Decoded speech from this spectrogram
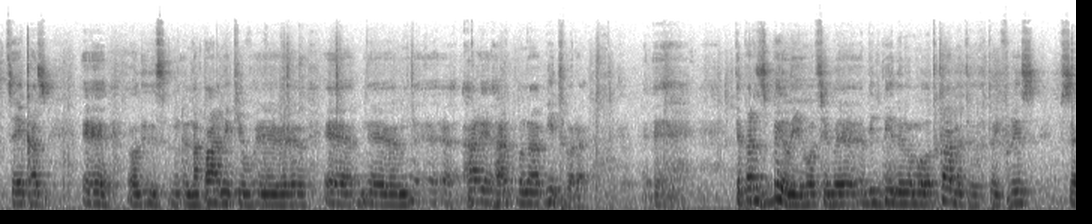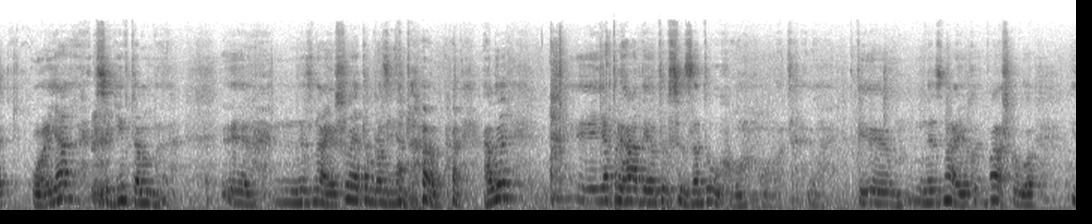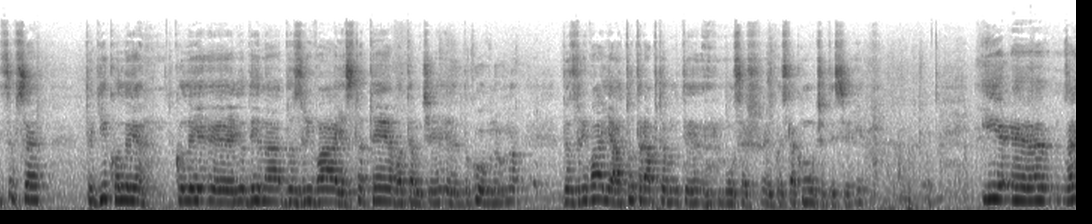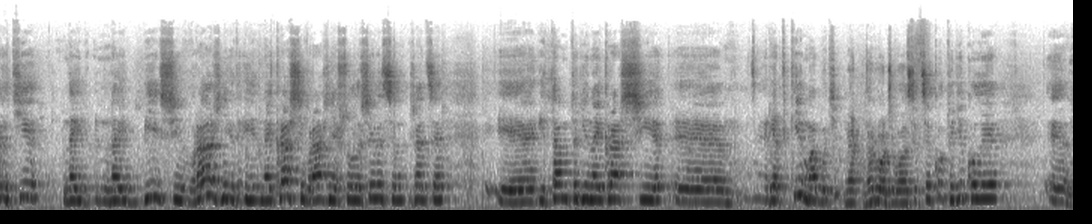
Це якраз е, один із напарників е, е, е, е, Гаррі Гартмана Вітвера. Е, Тепер збили його цими відбійними молотками, той фриз, все. О, а я сидів там, е, не знаю, що я там розглядав, але е, я пригадую ту всю задуху. От. Е, Не знаю, важко було. І це все тоді, коли, коли е, людина дозріває статево там, чи е, духовно, воно дозріває, а тут раптом ти мусиш якось так мучитися. І, і е, взагалі ті най, найбільші враження, і найкращі враження, що лишилися, жаль, це е, і там тоді найкращі е, рядки, мабуть, на- народжувалися. Це тоді, коли е,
